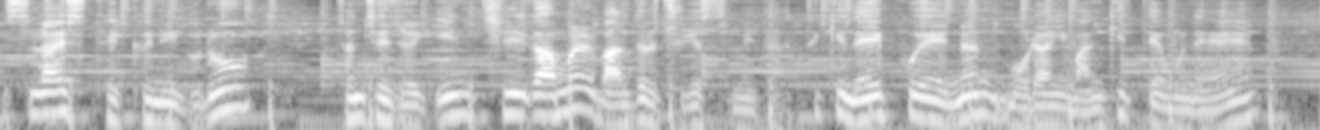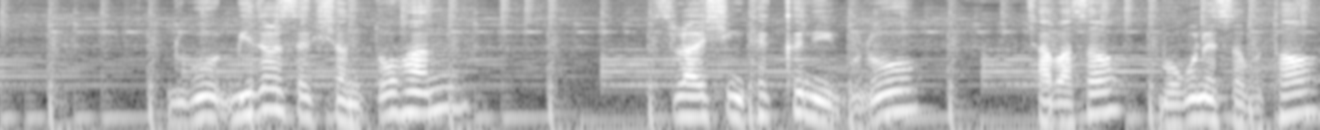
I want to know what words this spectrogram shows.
슬라이스 테크닉으로 전체적인 질감을 만들어 주겠습니다. 특히 네이프에는 모량이 많기 때문에 그리고 미들 섹션 또한 슬라이싱 테크닉으로 잡아서 모근에서부터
